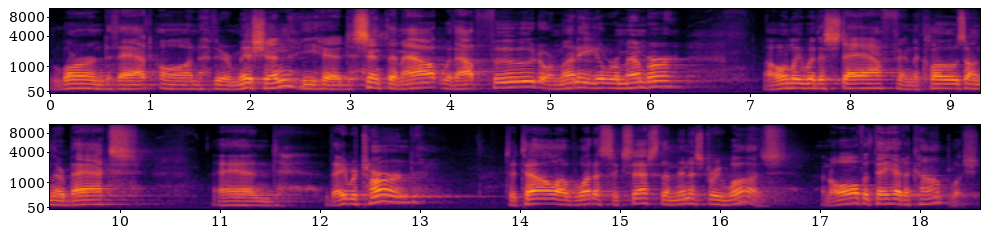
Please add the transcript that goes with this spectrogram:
learned that on their mission. He had sent them out without food or money, you'll remember, only with a staff and the clothes on their backs. And they returned to tell of what a success the ministry was and all that they had accomplished.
